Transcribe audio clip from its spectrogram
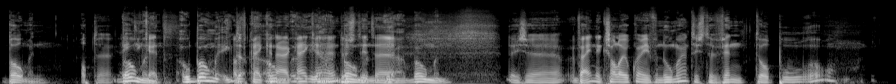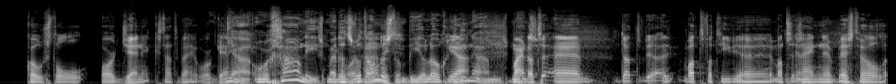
Bomen. Op de Bomen. etiket. Oh, bomen. Ik dacht, kijken naar oh, kijken, ja, hè, dus bomen. dit, eh, ja, bomen. Deze wijn, ik zal ook even noemen. Het is de Vento Puro. Coastal Organic staat erbij. Organic. Ja, organisch, maar dat is wat anders dan biologisch Ja, dynamisch. Maar dat, eh, dat wat, wat die, eh, want ze zijn eh, best wel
